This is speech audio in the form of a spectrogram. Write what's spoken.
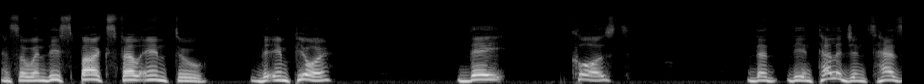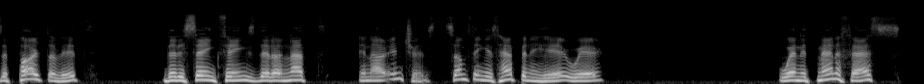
And so when these sparks fell into the impure, they caused that the intelligence has a part of it that is saying things that are not in our interest. Something is happening here where, when it manifests,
